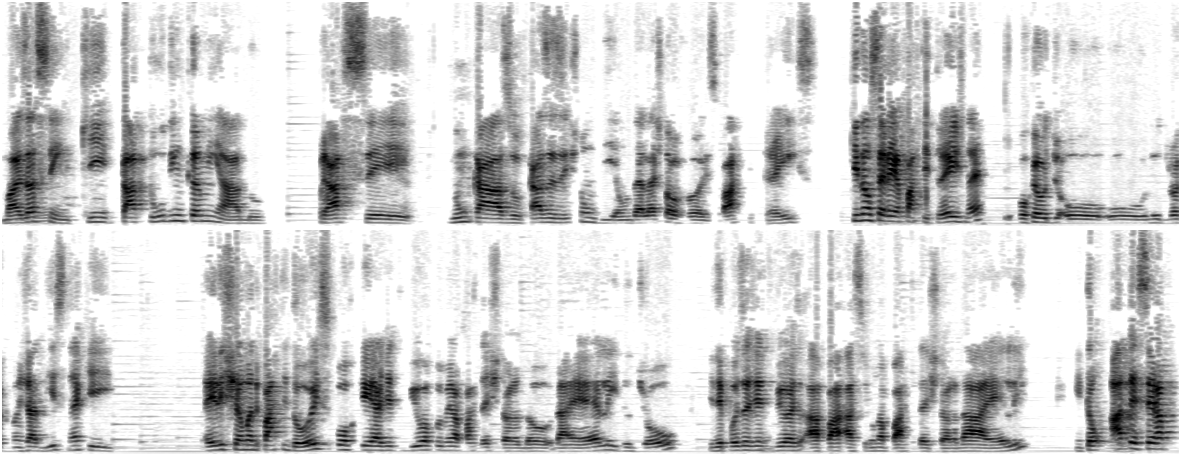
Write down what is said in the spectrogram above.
Mas assim, que tá tudo encaminhado pra ser, num caso, caso exista um dia, um The Last of Us parte 3, que não seria a parte 3, né? Porque o, o, o Neil Druckmann já disse, né, que ele chama de parte 2 porque a gente viu a primeira parte da história do, da Ellie e do Joe, e depois a gente viu a, a, a segunda parte da história da Ellie. Então, a terceira,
